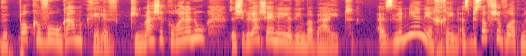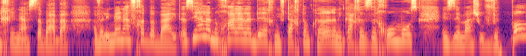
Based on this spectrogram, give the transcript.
ופה קבור גם הכלב, כי מה שקורה לנו זה שבגלל שאין לי ילדים בבית, אז למי אני אכין? אז בסוף שבוע את מכינה, סבבה, אבל אם אין אף אחד בבית, אז יאללה, נאכל על הדרך, נפתח את המקרר, ניקח איזה חומוס, איזה משהו. ופה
